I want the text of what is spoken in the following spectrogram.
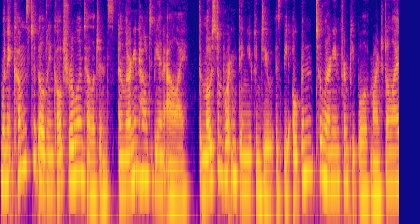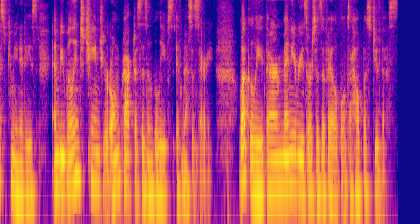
When it comes to building cultural intelligence and learning how to be an ally, the most important thing you can do is be open to learning from people of marginalized communities and be willing to change your own practices and beliefs if necessary. Luckily, there are many resources available to help us do this.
